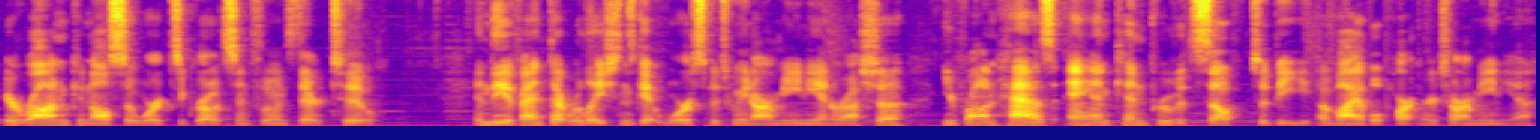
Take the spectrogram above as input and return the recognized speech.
Iran can also work to grow its influence there too. In the event that relations get worse between Armenia and Russia, Iran has and can prove itself to be a viable partner to Armenia.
